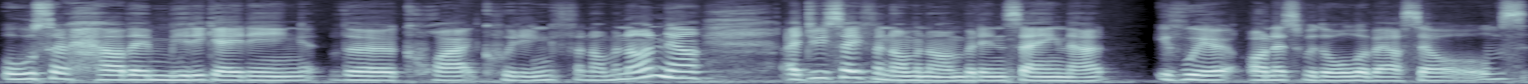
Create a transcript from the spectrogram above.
also how they're mitigating the quiet quitting phenomenon. Now, I do say phenomenon, but in saying that, if we're honest with all of ourselves,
